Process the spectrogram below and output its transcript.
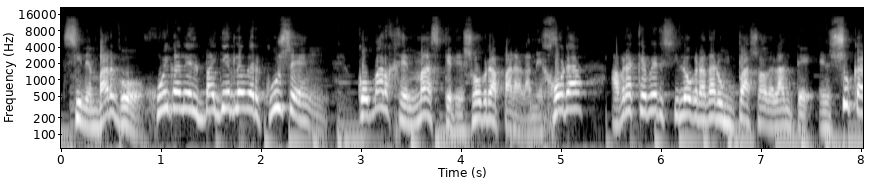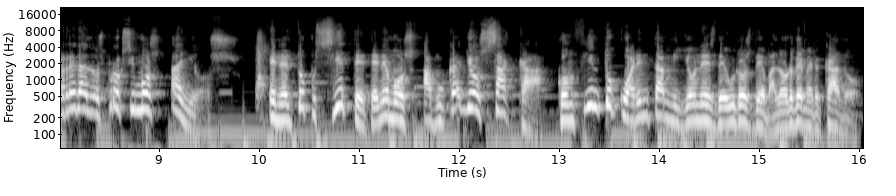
Sin embargo, juega en el Bayer Leverkusen. Con margen más que de sobra para la mejora, habrá que ver si logra dar un paso adelante en su carrera en los próximos años. En el top 7 tenemos a Bukayo Saka, con 140 millones de euros de valor de mercado.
